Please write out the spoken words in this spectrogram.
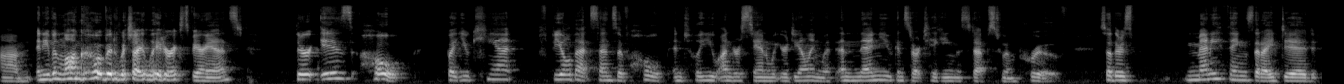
um, and even long COVID, which I later experienced, there is hope, but you can't feel that sense of hope until you understand what you're dealing with. And then you can start taking the steps to improve. So there's many things that I did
